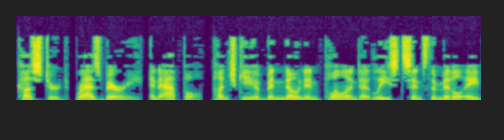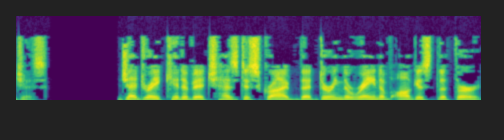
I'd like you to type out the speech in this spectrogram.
custard, raspberry, and apple. Pączki have been known in Poland at least since the Middle Ages. Jędrzej Kitowicz has described that during the reign of August III,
